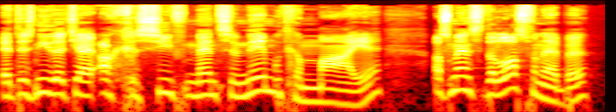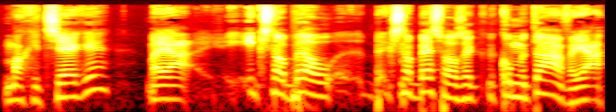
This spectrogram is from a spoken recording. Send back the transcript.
Het is niet dat jij agressief mensen neer moet gaan maaien. Als mensen er last van hebben, mag je het zeggen. Maar ja, ik snap wel, ik snap best wel als ik een commentaar van ja,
